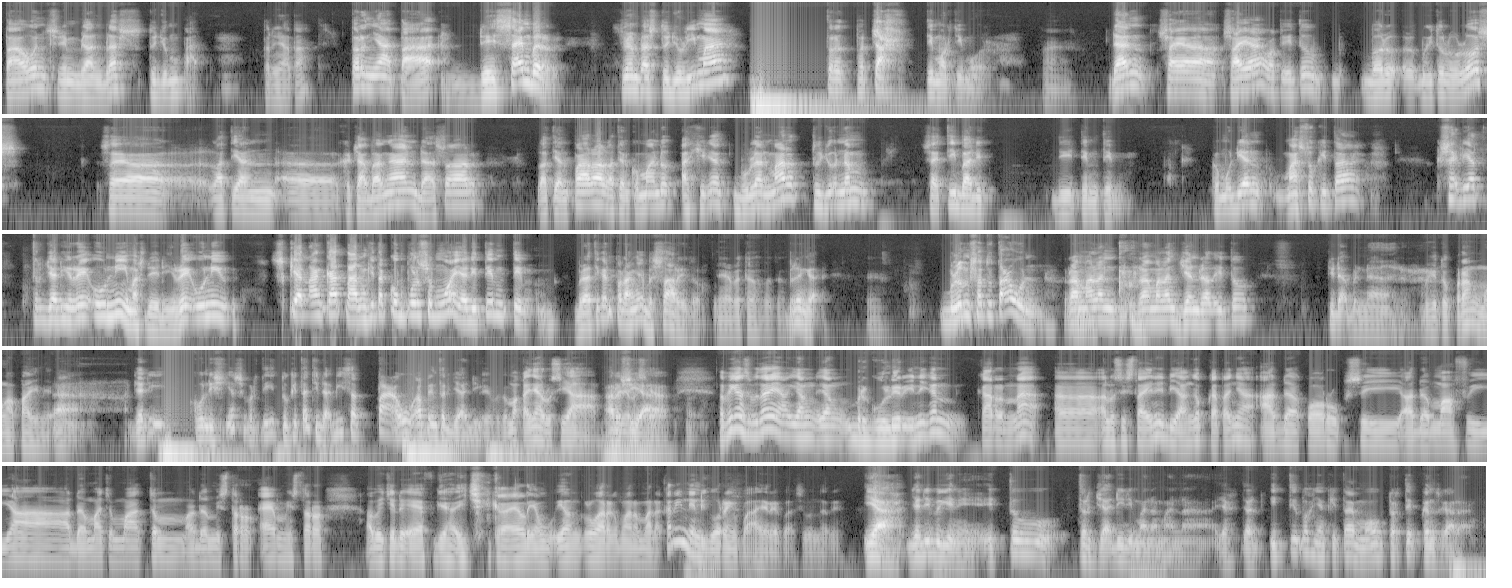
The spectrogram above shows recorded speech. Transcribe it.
tahun 1974. Ternyata. Ternyata Desember 1975 terpecah Timur Timur. Nah. Dan saya saya waktu itu baru begitu lulus saya latihan eh, kecabangan dasar, latihan para, latihan komando. Akhirnya bulan Maret 76 saya tiba di di tim-tim. Kemudian masuk kita saya lihat terjadi reuni Mas Dedi. Reuni sekian angkatan kita kumpul semua ya di tim-tim. Berarti kan perangnya besar itu. Ya betul betul. Benar nggak? Belum satu tahun ramalan ramalan jenderal itu tidak benar. Begitu perang mau ngapain ya? Nah, jadi kondisinya seperti itu. Kita tidak bisa tahu apa yang terjadi. Iya betul. Makanya harus siap. Harus Makanya siap. Tapi kan sebenarnya yang yang yang bergulir ini kan karena eh, alusista ini dianggap katanya ada korupsi, ada mafia, ada macam-macam, ada Mr. M, Mr. ABCDF, GHIJKL yang yang keluar ke mana-mana. Kan ini yang digoreng Pak akhirnya Pak sebenarnya. Ya, jadi begini, itu terjadi di mana-mana ya. Dan itulah yang kita mau tertibkan sekarang.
